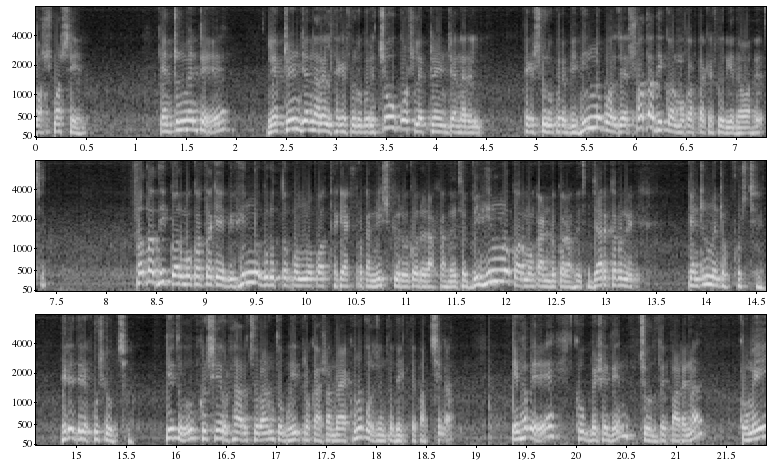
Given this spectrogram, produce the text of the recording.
দশ মাসে ক্যান্টনমেন্টে লেফটেন্যান্ট জেনারেল থেকে শুরু করে চৌকোশ লেফটেন্যান্ট জেনারেল থেকে শুরু করে বিভিন্ন পর্যায়ে শতাধিক কর্মকর্তাকে সরিয়ে দেওয়া হয়েছে। শতাধিক কর্মকর্তাকে বিভিন্ন গুরুত্বপূর্ণ পদ থেকে এক প্রকার নিষ্ক্রিয় করে রাখা হয়েছে, বিভিন্ন কর্মকাণ্ড করা হয়েছে, যার কারণে ক্যান্টনমেন্টও ফুসছে ধীরে ধীরে ফুসে উঠছে। কিন্তু ফুসে ওঠার চূড়ান্ত বহিঃপ্রকাশ আমরা এখনও পর্যন্ত দেখতে পাচ্ছি না। এভাবে খুব বেশি দিন চলতে পারে না। ক্রমেই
